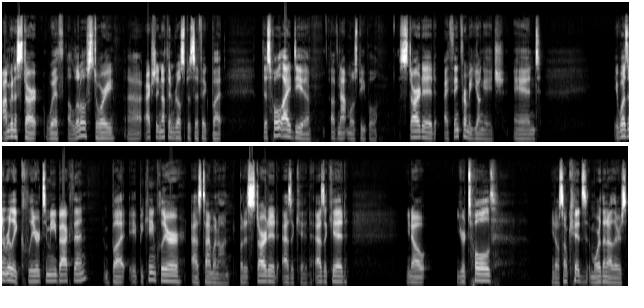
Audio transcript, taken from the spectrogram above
I'm going to start with a little story. Uh, actually, nothing real specific, but this whole idea of not most people started, I think, from a young age. And it wasn't really clear to me back then but it became clear as time went on. But it started as a kid. As a kid, you know, you're told, you know, some kids more than others,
